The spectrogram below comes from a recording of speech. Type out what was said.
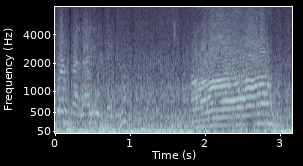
फोर्थ मलाई है देखो हाँ।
